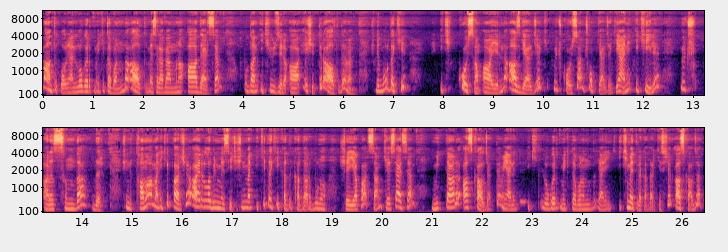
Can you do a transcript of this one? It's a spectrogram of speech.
mantıklı olur. Yani logaritma 2 tabanında 6. Mesela ben buna a dersem buradan 2 üzeri a eşittir 6 değil mi? Şimdi buradaki 2 koysam a yerine az gelecek. 3 koysam çok gelecek. Yani 2 ile 3 arasındadır. Şimdi tamamen iki parçaya ayrılabilmesi için. Şimdi ben 2 dakika kadar bunu şey yaparsam, kesersem miktarı az kalacak değil mi? Yani iki, logaritma kitabının yani 2 metre kadar kesecek az kalacak.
